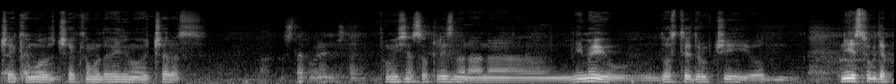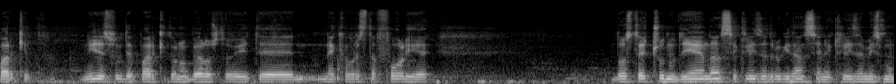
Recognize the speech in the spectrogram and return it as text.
Čekamo, čekamo da vidimo večeras. A Šta je povredio, šta je? Pa mislim da se oklizno na, na... Imaju, dosta je drugčiji, od, nije svugde parket. Nije svugde parket, ono belo što vidite, neka vrsta folije. Dosta je čudno da jedan dan se kliza, drugi dan se ne kliza. Mi smo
